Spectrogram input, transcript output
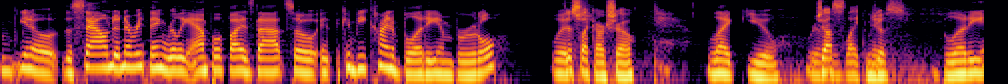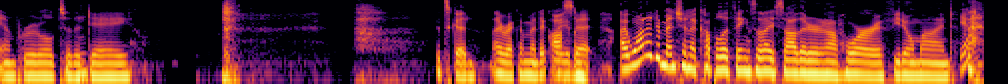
You know, the sound and everything really amplifies that, so it, it can be kind of bloody and brutal. Which, Just like our show. like you, really. Just like me. just bloody and brutal to the mm-hmm. day. It's good. I recommend it quite Awesome. a bit. I wanted to mention a couple of things that I saw that are not horror, if you don't mind. Yeah.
